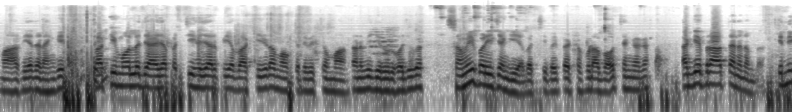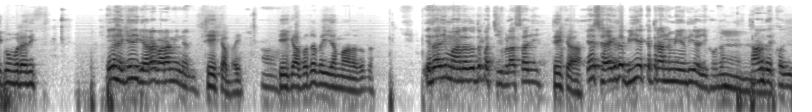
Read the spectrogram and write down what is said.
ਮਾਰਦੀ ਆ ਦੜਾਂਗੇ। ਬਾਕੀ ਮੁੱਲ ਜਾਇਜ਼ ਆ 25000 ਰੁਪਿਆ ਬਾਕੀ ਜਿਹੜਾ ਮੌਕੇ ਦੇ ਵਿੱਚੋਂ ਮਾਨਤਾਨ ਵੀ ਜ਼ਰੂਰ ਹੋ ਜਾਊਗਾ ਸਮੀ ਬੜੀ ਚੰਗੀ ਆ ਬੱਚੀ ਬਈ ਪਿੱਠ ਫੁੜਾ ਬਹੁਤ ਚੰਗਾਗਾ ਅੱਗੇ ਭਰਾ ਤਿੰਨ ਨੰਬਰ। ਕਿੰਨੀ ਕੁ ਉਮਰ ਹੈ ਦੀ ਇਹ ਹੈਗੀ ਆ ਜੀ 11 12 ਮਹੀਨਿਆਂ ਦੀ। ਠੀਕ ਆ ਬਾਈ। ਹਾਂ। ਠੀਕ ਆ ਪਤਾ ਬਈ ਆ ਮਾਂ ਦਾ ਦੁੱਧ? ਇਹਦਾ ਜੀ ਮਾਂ ਦਾ ਦੁੱਧ 25 ਪਲੱਸ ਆ ਜੀ। ਠੀਕ ਆ। ਇਹ ਸੈਗ ਦੇ 20 193 ਦੀ ਆ ਜੀ ਖੁਦ। ਥਣ ਦੇਖੋ ਜੀ।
